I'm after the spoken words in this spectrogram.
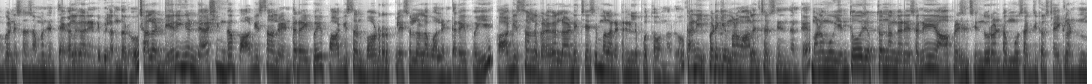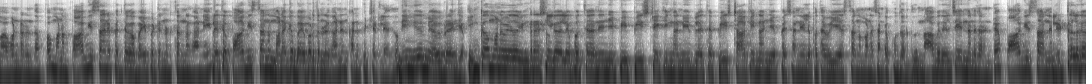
ఆఫ్ఘనిస్తాన్ సంబంధించిన తెగలు కానివ్వండి వీళ్ళందరూ చాలా డేరింగ్ అండ్ డాషింగ్గా పాకిస్తాన్లో ఎంటర్ అయిపోయి పాకిస్తాన్ బార్డర్ ప్లేసులలో వాళ్ళు ఎంటర్ అయిపోయి పాకిస్తాన్లో గడగలాడిచ్చేసి మళ్ళీ రిటర్న్ వెళ్ళిపోతా ఉన్నారు. కానీ ఇప్పటికీ మనం ఆలోచించాల్సింది ఏంటంటే మనము ఎంతో చెప్తున్నాం గణేష్ అని ఆపరేషన్ సింధూర్ అంటాము సర్జికల్ స్ట్రైక్ అంటాము అవంటాం తప్ప మనం పాకిస్తాన్ పెద్దగా భయపెట్టినట్టున్నా కానీ లేకపోతే పాకిస్తాన్ మనకి భయపడుతున్నాడు కానీ కనిపించట్లేదు. దీని మీద మీ అభిప్రాయం చెప్పి ఇంకా మనం ఏదో ఇంటర్నేషనల్గా లేకపోతే అని చెప్పి పీస్ టేకింగ్ అని లేకపోతే పీస్ టాకింగ్ అని చెప్పేసి అని లేకపోతే అవి చేస్తాను మన అంటే కుదరదు. నాకు తెలిసి ఏంటంటే పాకిస్తాన్ లిటరల్గా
